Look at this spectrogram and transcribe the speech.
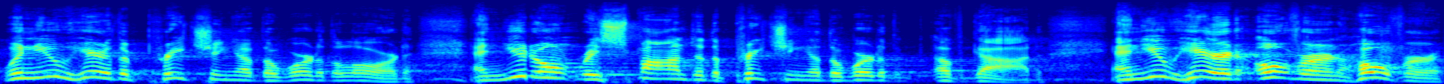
When you hear the preaching of the word of the Lord and you don't respond to the preaching of the word of God and you hear it over and over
